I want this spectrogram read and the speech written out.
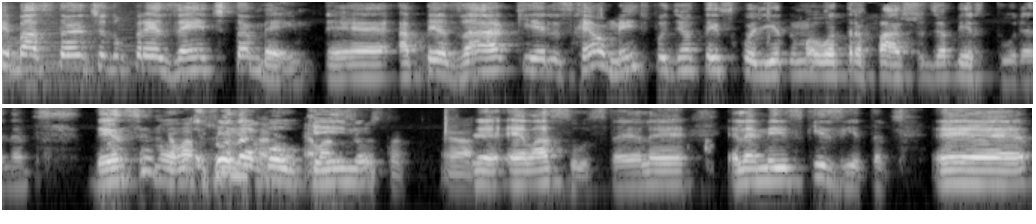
Gostei bastante do presente também. É, apesar que eles realmente podiam ter escolhido uma outra faixa de abertura, né? Dance no, assusta, na Volcano. É. É, ela assusta, ela é, ela é meio esquisita. É,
